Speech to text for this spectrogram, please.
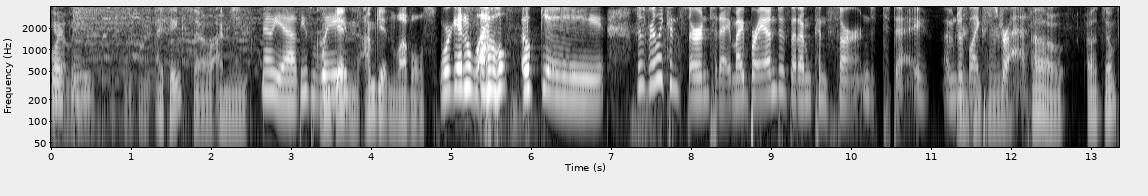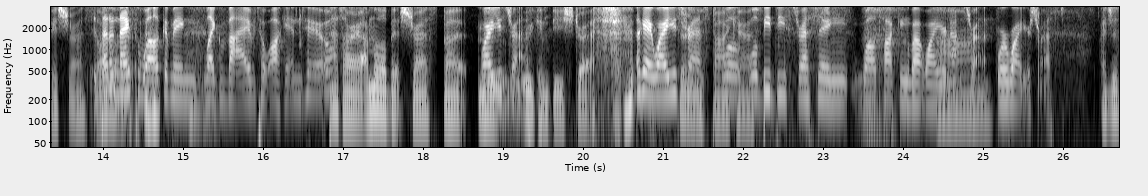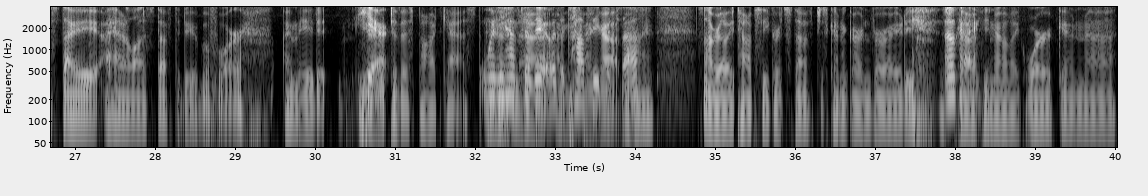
Working? leave at some point. I think so. I mean, No, yeah, these I'm waves. getting I'm getting levels. We're getting levels. Okay. I'm just really concerned today. My brand is that I'm concerned today. I'm just like concerned. stressed. Oh, oh, don't be stressed. Is that a I'm nice welcoming like vibe to walk into? That's all right. I'm a little bit stressed, but Why are you stressed? We can de-stress. Okay, why are you stressed? We'll, we'll be de-stressing while talking about why you're not stressed Um, or why you're stressed. I just I I had a lot of stuff to do before I made it here, Here. to this podcast. What do you have and, to do? uh, Is it I- top I secret stuff? behind. It's not really top secret stuff, just kind of garden variety Okay. stuff, you know, like work and uh,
